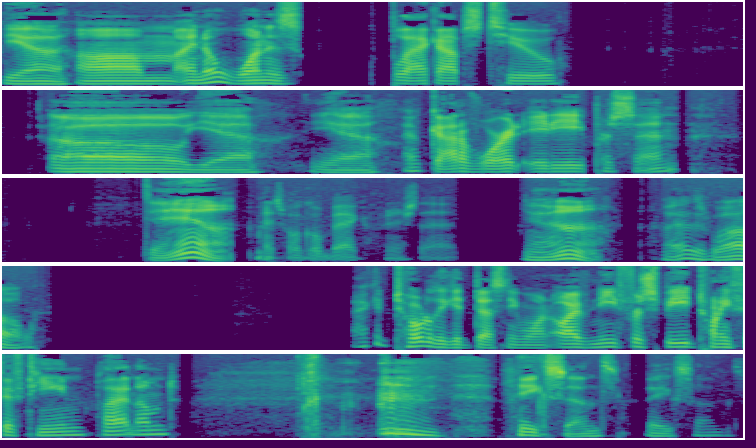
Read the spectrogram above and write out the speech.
Yeah. Um, I know one is Black Ops 2. Oh yeah. Yeah. I've God of War at 88%. Damn. Might as well go back and finish that. Yeah. Might as well. I could totally get Destiny One. Oh, I have Need for Speed 2015 platinumed. Makes sense. Makes sense.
